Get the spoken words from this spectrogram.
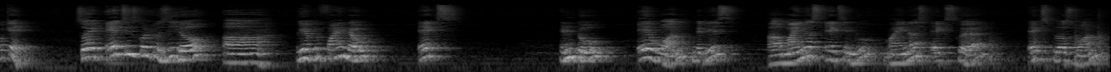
Okay. So at x is equal to 0, uh, we have to find out x into a1 that is uh, minus x into minus x square x plus 1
